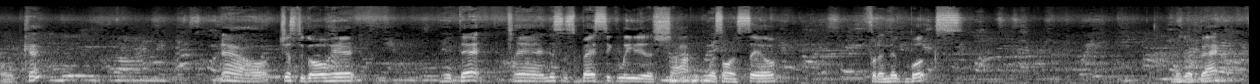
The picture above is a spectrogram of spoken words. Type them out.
Okay. Now, just to go ahead, hit that. And this is basically the shop what's on sale for the Nook books. Me go back.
